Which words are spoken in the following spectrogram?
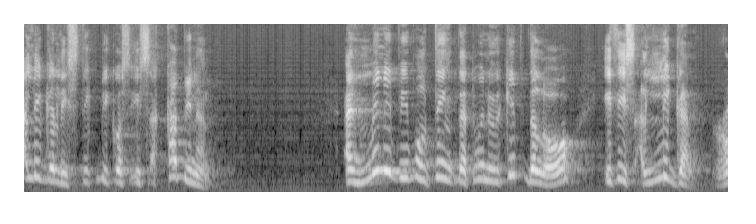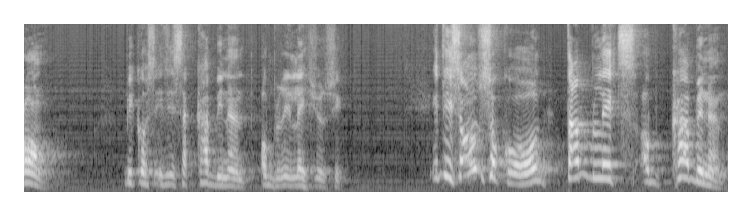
a legalistic because it's a covenant. And many people think that when we keep the law, it is a legal wrong because it is a covenant of relationship. It is also called tablets of covenant.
